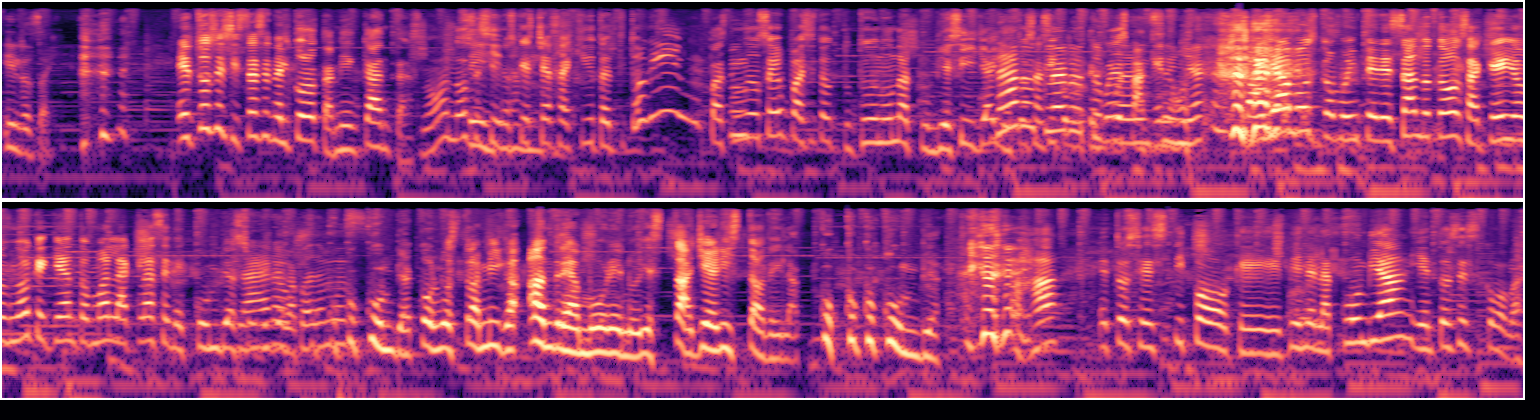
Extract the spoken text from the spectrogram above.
y los doy. Entonces, si estás en el coro, también cantas, ¿no? No sé si nos que echas aquí un tantito, no sé, un pasito, tú en una cumbiecilla, y entonces así como te puedes para que nos vayamos como interesando a todos aquellos, ¿no? Que quieran tomar la clase de cumbia, claro, la cumbia con nuestra amiga Andrea Moreno, y es tallerista de la cumbia. Ajá. Entonces, tipo que viene la cumbia, y entonces, ¿cómo va?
